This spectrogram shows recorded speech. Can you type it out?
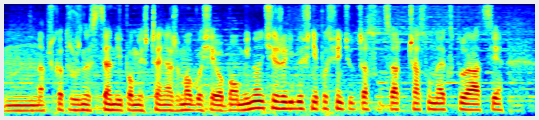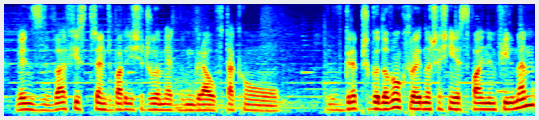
mm, na przykład różne sceny i pomieszczenia, że mogło się ominąć, jeżeli byś nie poświęcił czasu, czasu na eksplorację. Więc w Life is Strange bardziej się czułem, jakbym grał w taką w grę przygodową, która jednocześnie jest fajnym filmem.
